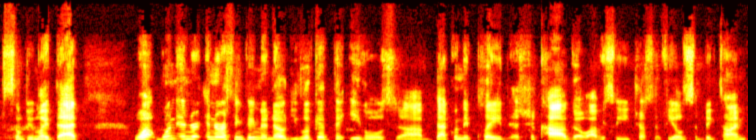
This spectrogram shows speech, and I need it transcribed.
something like that. One, one inter- interesting thing to note: you look at the Eagles uh, back when they played Chicago. Obviously, Justin Fields is a big time,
